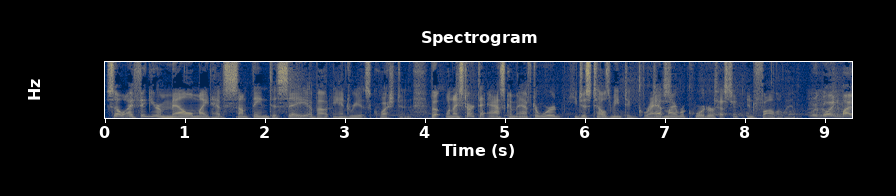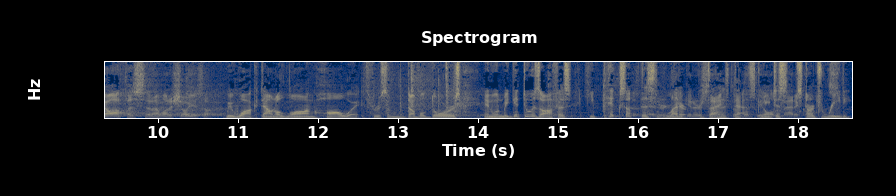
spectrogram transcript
So I figure Mell might have something to say about Andrea's question. But when I start to ask him afterward, he just tells me to grab my recorder and follow him. We're going to my office and I want to show you something. We walk down a long hallway through some double doors, and when we get to his office, he picks up this letter that's on his desk and he just starts reading.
